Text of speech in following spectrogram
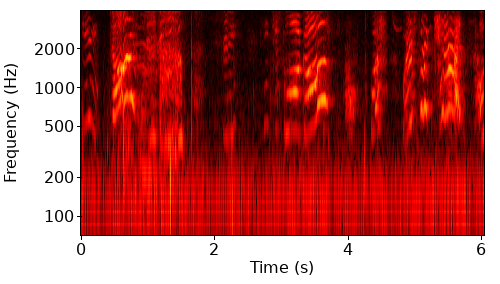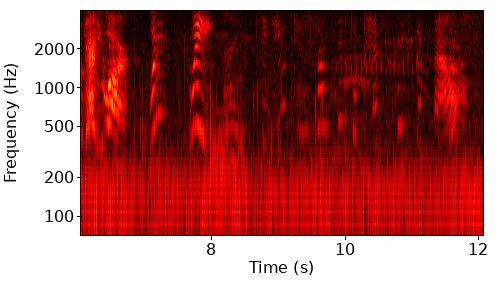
he didn't die, did he? Did he, he just log off? What, where's that cat? Oh, there you are. What did, wait, did you do something to Pipsqueak the mouse?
